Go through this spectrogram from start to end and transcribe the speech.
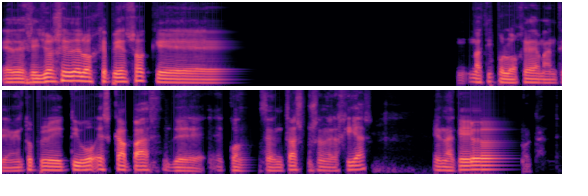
Es decir, yo soy de los que pienso que una tipología de mantenimiento predictivo es capaz de concentrar sus energías en aquello importante,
